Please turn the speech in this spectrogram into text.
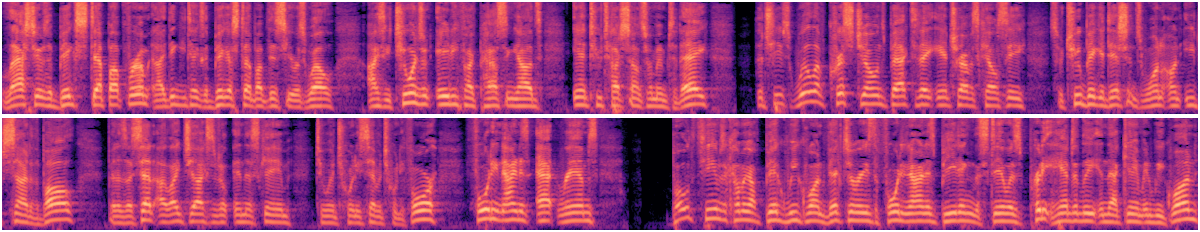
Last year was a big step up for him, and I think he takes a bigger step up this year as well. I see 285 passing yards and two touchdowns from him today. The Chiefs will have Chris Jones back today and Travis Kelce. so two big additions, one on each side of the ball. But as I said, I like Jacksonville in this game to win 27 24. 49ers at Rams. Both teams are coming off big week one victories. The 49ers beating the Steelers pretty handedly in that game in week one.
